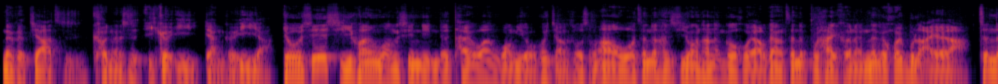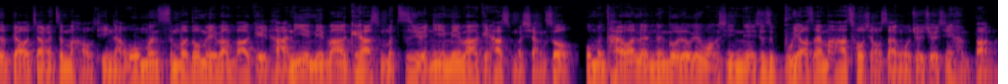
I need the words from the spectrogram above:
那个价值可能是一个亿、两个亿啊。有些喜欢王心凌的台湾网友会讲说什么啊？我真的很希望她能够回来。我跟你讲，真的。不太可能，那个回不来了啦！真的不要讲的这么好听啊！我们什么都没办法给他，你也没办法给他什么资源，你也没办法给他什么享受。我们台湾人能够留给王心凌，就是不要再骂他臭小三，我觉得就已经很棒了。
